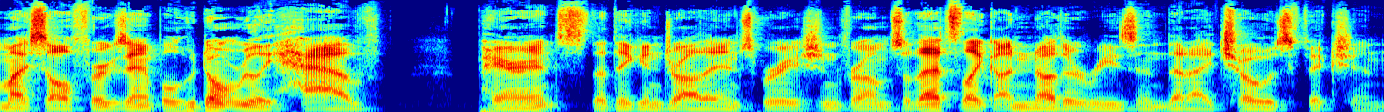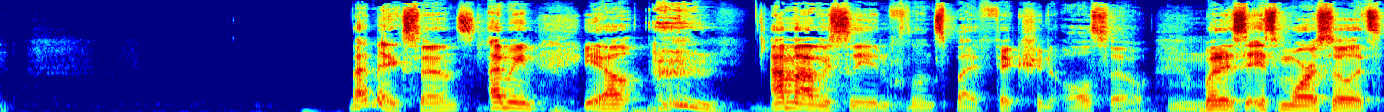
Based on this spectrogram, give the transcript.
myself for example who don't really have parents that they can draw that inspiration from. So that's like another reason that I chose fiction. That makes sense i mean you know i'm obviously influenced by fiction also Mm. but it's it's more so it's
